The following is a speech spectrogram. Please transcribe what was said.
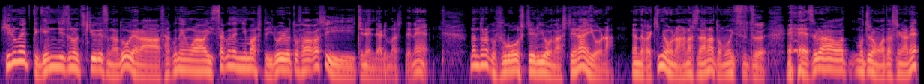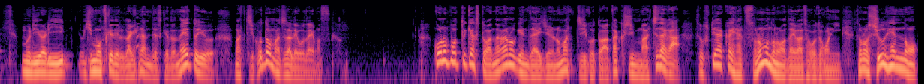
翻って現実の地球ですが、どうやら昨年は一昨年にまして色々と騒がしい一年でありましてね、なんとなく符合しているような、してないような、なんだか奇妙な話だなと思いつつ、えー、それはもちろん私がね、無理やり紐付けてるだけなんですけどね、という、マッチこと町田でございます。このポッドキャストは長野県在住のマッチーこと私町田がソフトウェア開発そのものの話題はそこそこに、その周辺の、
